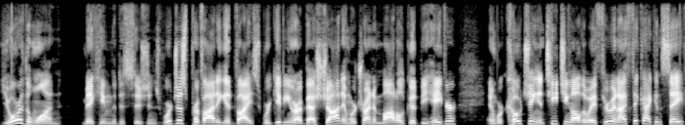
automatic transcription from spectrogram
You're the one making the decisions. We're just providing advice. We're giving you our best shot and we're trying to model good behavior and we're coaching and teaching all the way through. And I think I can say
